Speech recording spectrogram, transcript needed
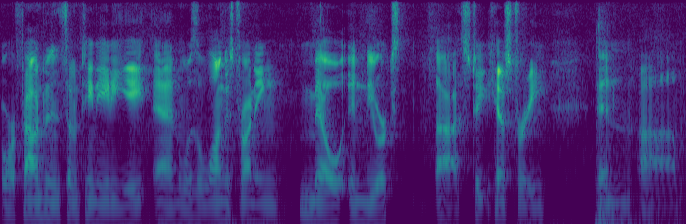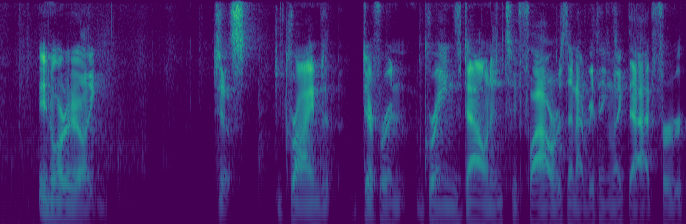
or founded in 1788 and was the longest running mill in New York uh, state history. In um, in order to like just grind different grains down into flours and everything like that for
